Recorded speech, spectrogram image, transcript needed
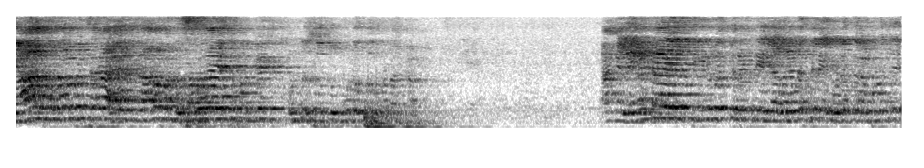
யார் முதலமைச்சராக இருந்தாலும் அந்த சமுதாயத்து மக்களுக்கு கொண்டு சென்று கொடுப்பது வழக்கம் நாங்கள் இரண்டாயிரத்தி இருபத்தி ரெண்டில் அவரிடத்திலே கொடுக்கிற பொழுது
